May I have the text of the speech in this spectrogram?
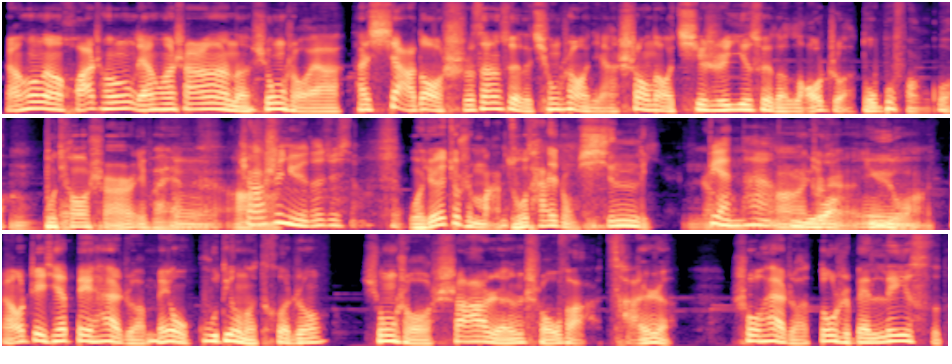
然后呢，华城连环杀人案的凶手呀，他下到十三岁的青少年，上到七十一岁的老者都不放过。嗯，不挑食儿，你发现没？啊只要是女的就行。我觉得就是满足他一种心理，变态啊，就是欲望欲望。然后这些被害者没有固定的特征，凶手杀人手法残忍，受害者都是被勒死的，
